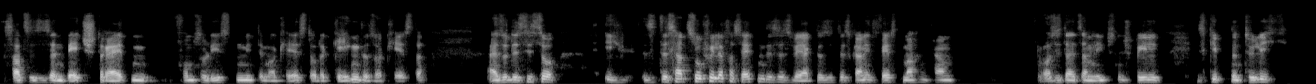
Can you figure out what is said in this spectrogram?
Satz. Es ist ein Wettstreiten vom Solisten mit dem Orchester oder gegen das Orchester. Also das ist so, ich, das hat so viele Facetten, dieses Werk, dass ich das gar nicht festmachen kann. was ich da jetzt am liebsten spiele. Es gibt natürlich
